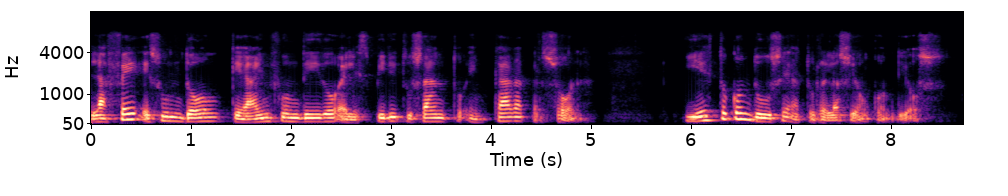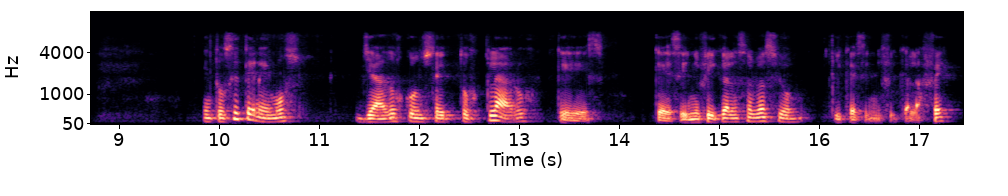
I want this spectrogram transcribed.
La fe es un don que ha infundido el Espíritu Santo en cada persona y esto conduce a tu relación con Dios. Entonces tenemos ya dos conceptos claros que es qué significa la salvación y qué significa la fe.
